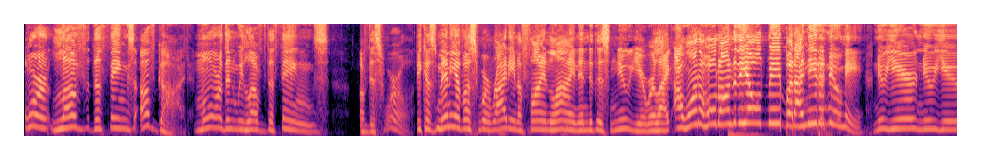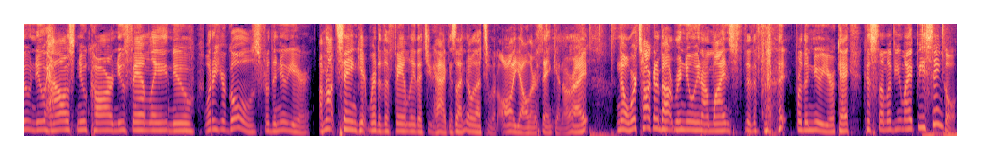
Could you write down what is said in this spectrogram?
or love the things of God more than we love the things of this world. Because many of us were riding a fine line into this new year. We're like, I want to hold on to the old me, but I need a new me. New year, new you, new house, new car, new family, new. What are your goals for the new year? I'm not saying get rid of the family that you had, because I know that's what all y'all are thinking, all right? No, we're talking about renewing our minds for the, for the new year, okay? Because some of you might be single.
